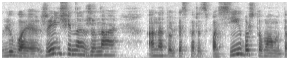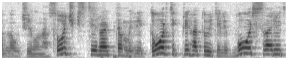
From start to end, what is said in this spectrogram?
любая женщина, жена, она только скажет спасибо, что мама там научила носочки стирать, там, или тортик приготовить, или борщ сварить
